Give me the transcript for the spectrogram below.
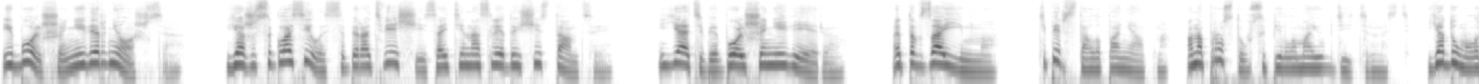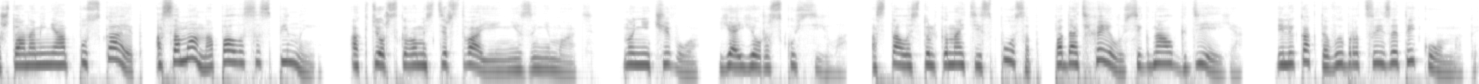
и больше не вернешься. Я же согласилась собирать вещи и сойти на следующей станции. Я тебе больше не верю. Это взаимно. Теперь стало понятно. Она просто усыпила мою бдительность. Я думала, что она меня отпускает, а сама напала со спины. Актерского мастерства ей не занимать. Но ничего, я ее раскусила. Осталось только найти способ подать Хейлу сигнал, где я. Или как-то выбраться из этой комнаты.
